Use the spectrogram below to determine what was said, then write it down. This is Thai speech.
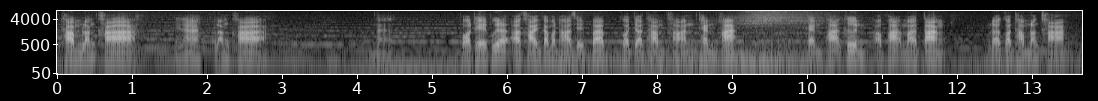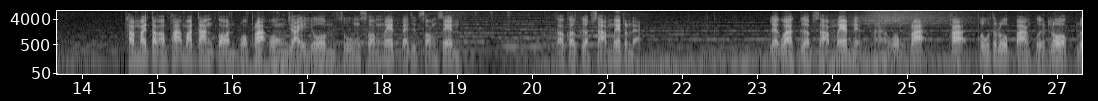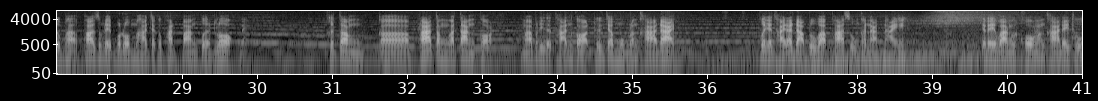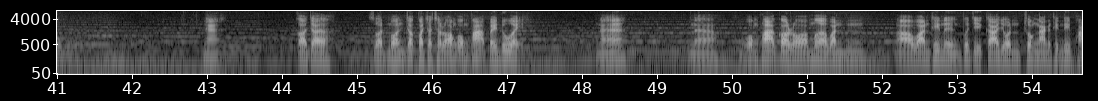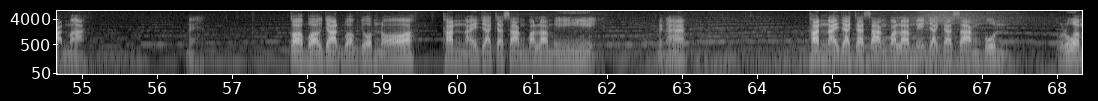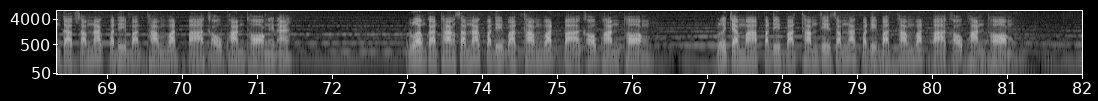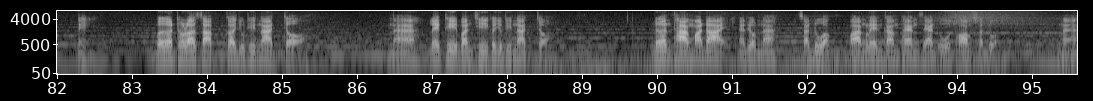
ทำหลังคาเห็นนะหลังคานะพอเทพื้นอาคารกรรมฐานเสร็จปั๊บก็จะทำฐานแท่นพระแท่นพระขึ้นเอาพระมาตั้ง แล้วก็ทำหลังคาทำไมต้องเอาพระมาตั้งก่อนเพราะพระองค์ใหญ่โยมสูง2เมตร82 เซนก็เกือบ 3 เมตรนั่นแหละเรียกว่าเกือบ 3 เมตรเนี่ยองค์พระ พระพระพุทธรูปปางเปิดโลก หรือพระพระสมเด็จบรมมหาจักรพรรดิปางเปิดโลกเนี่ยคือต้องพระต้องมาตั้งก่อน มาประดิษฐานก่อนถึงจะมุงลังคาได้ เพื่อจะถ่ายระดับดูว่าพระสูงขนาดไหน จะได้วางโครงลังคาได้ถูกนะก็จะสวดมนต์จะก็จะฉลององค์พระไปด้วยนะนะองค์พระก็รอเมื่อวันวันที่หนึ่งพฤศจิกายนช่วงงานกฐินที่ผ่านมา นะก็บอกญาติบอกโยมเนาะท่านไหนอยากจะสร้างบารมีไม่นะ ท่านไหนอยากจะสร้างบารมีอยากจะสร้างบุญ ร่วมกับสำนักปฏิบัติธรรมวัดป่าเขาพานทองเนี่ยนะ ร่วมกับทางสำนักปฏิบัติธรรมวัดป่าเขาพานทอง หรือจะมาปฏิบัติธรรมที่สำนักปฏิบัติธรรมวัดป่าเขาพานทองนี่เบอร์โทรศัพท์ก็อยู่ที่หน้าจอ นะเลขที่บัญชีก็อยู่ที่หน้าจอ เดินทางมาได้นะโยมนะ สะดวกบางเลนกำแพงแสนอูทองสะดวกนะ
